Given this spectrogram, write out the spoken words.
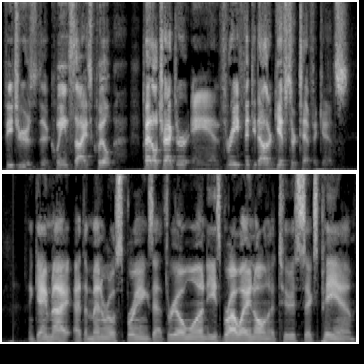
features the queen size quilt, pedal tractor, and three $50 gift certificates. And game night at the Mineral Springs at 301 East Broadway in Alton at 2 6 p.m.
